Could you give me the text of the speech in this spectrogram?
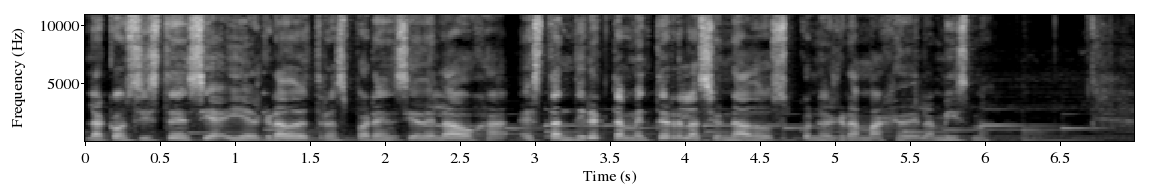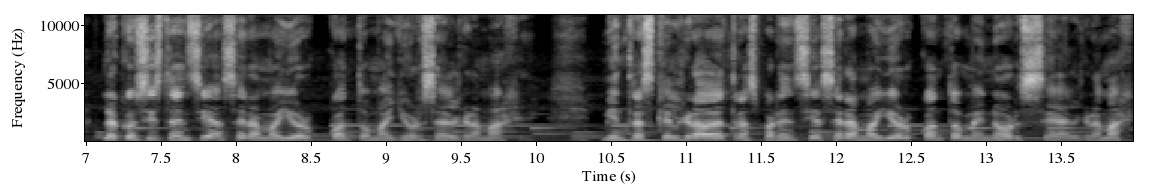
La consistencia y el grado de transparencia de la hoja están directamente relacionados con el gramaje de la misma. La consistencia será mayor cuanto mayor sea el gramaje, mientras que el grado de transparencia será mayor cuanto menor sea el gramaje.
